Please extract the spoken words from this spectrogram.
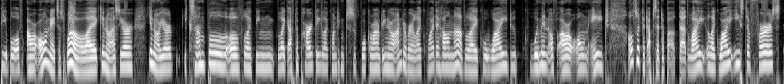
people of our own age as well. Like you know as your you know your example of like being like after party like wanting to just walk around in your underwear like why the hell not? Like why do women of our own age also get upset about that? Why like why is the first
